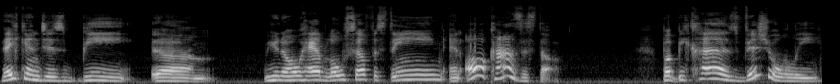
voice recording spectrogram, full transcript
They can just be, um, you know, have low self esteem and all kinds of stuff. But because visually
